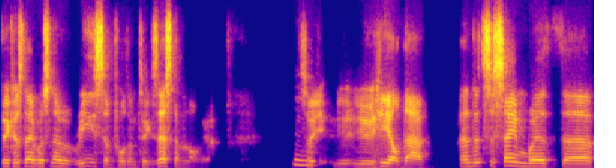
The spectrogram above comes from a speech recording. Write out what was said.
because there was no reason for them to exist any longer. Mm. So you, you healed that, and it's the same with uh,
